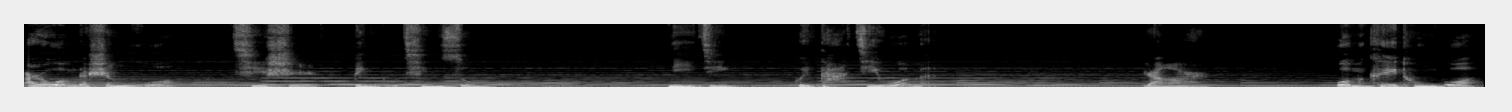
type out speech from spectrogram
而我们的生活其实并不轻松，逆境会打击我们。然而，我们可以通过。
